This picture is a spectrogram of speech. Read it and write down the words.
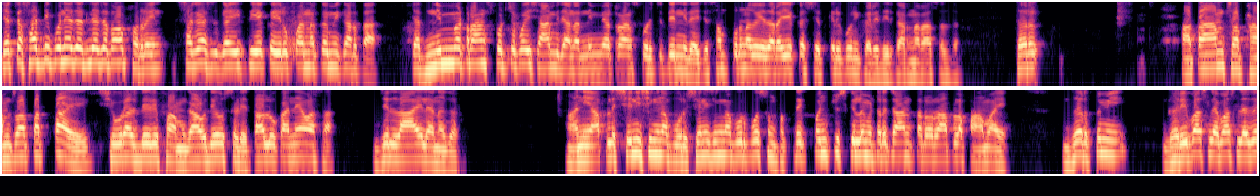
त्याच्यासाठी पण याच्यात याच्यात ऑफर राहील सगळ्या गाई ते एकही रुपयानं कमी करता. त्यात निम्म ट्रान्सपोर्टचे पैसे आम्ही देणार. निम्म्या ट्रान्सपोर्टचे त्यांनी द्यायचे. संपूर्ण गाई जरा एकच शेतकरी कोणी खरेदी करणार असेल तर. तर आता आमचा फार्मचा पत्ता आहे. शिवराज डेअरी फार्म गाव देवसडे तालुका नेवासा जिल्हा आयल्यानगर आणि आपलं शनी शिंगणापूर शनी शिंगणापूरपासून फक्त एक पंचवीस किलोमीटरच्या अंतरावर आपला फार्म आहे. जर तुम्ही घरी बसल्या बसल्या जर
